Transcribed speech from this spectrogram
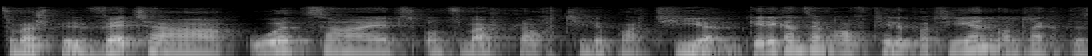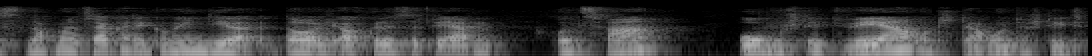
Zum Beispiel Wetter, Uhrzeit und zum Beispiel auch Teleportieren. Geht ihr ganz einfach auf Teleportieren und dann gibt es nochmal zwei Kategorien, die dadurch aufgelistet werden. Und zwar, oben steht wer und darunter steht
